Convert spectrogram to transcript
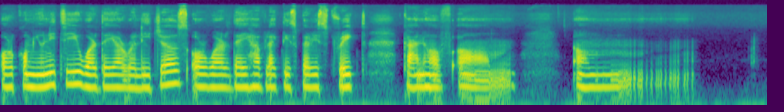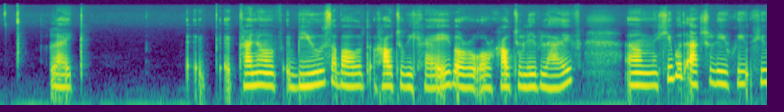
or community where they are religious or where they have like this very strict kind of um, um, like kind of views about how to behave or, or how to live life um, he would actually he, he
